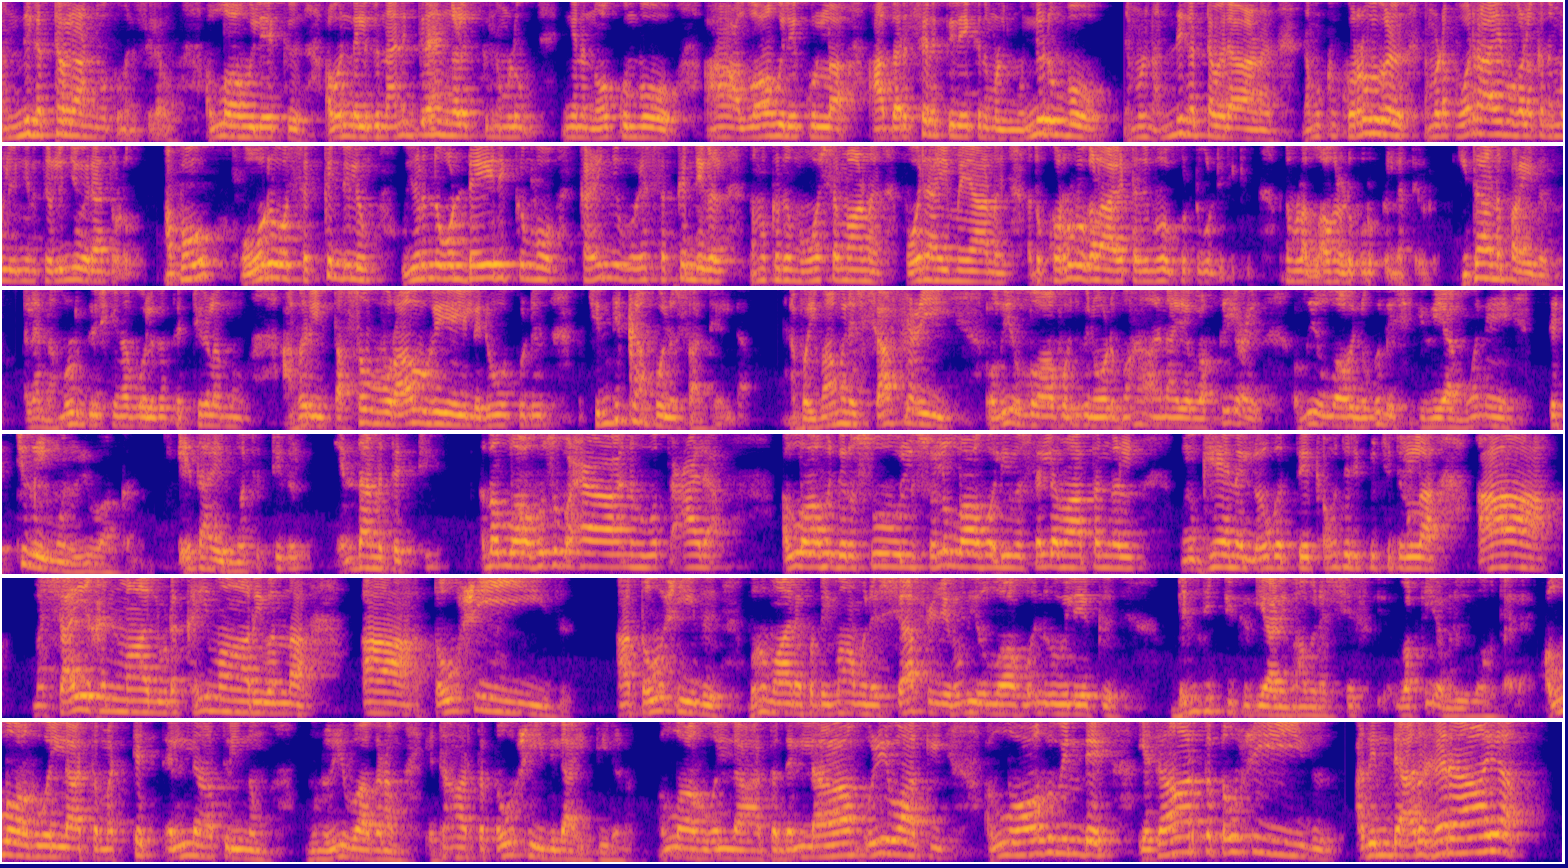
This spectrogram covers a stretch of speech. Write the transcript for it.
നന്ദി കെട്ടവരാണ് നമുക്ക് മനസ്സിലാവും. അള്ളാഹുലേക്ക് അവൻ നൽകുന്ന അനുഗ്രഹങ്ങൾക്ക് നമ്മൾ ഇങ്ങനെ നോക്കുമ്പോൾ ആ അള്ളാഹുലേക്കുള്ള ആ ദർശനത്തിലേക്ക് നമ്മൾ മുന്നിടുമ്പോൾ നമ്മൾ നന്ദി കെട്ടവരാണ്. നമുക്ക് കുറവുകൾ നമ്മുടെ പോരായ്മകളൊക്കെ നമ്മൾ ഇങ്ങനെ തെളിഞ്ഞു വരാൻ തുടങ്ങും. അപ്പോൾ ഓരോ സെക്കൻഡിലും ഉയർന്നുകൊണ്ടേയിരിക്കുമ്പോൾ കഴിഞ്ഞു പോയ സെക്കൻഡുകൾ നമുക്കത് മോശമാണ് പോരായ്മയാണ്. അത് കുറവുകളായിട്ട് അനുഭവപ്പെട്ടുകൊണ്ടിരിക്കും. നമ്മൾ അള്ളാഹുനോട് പൊറുക്കലിനെ തേടും ഇതാണ് പറയുന്നത്. അല്ല നമ്മൾ ഉദ്ദേശിക്കുന്ന പോലത്തെ തെറ്റുകളൊന്നും അവരിൽ തസവുറാവുകയില്ല രൂപപ്പെട്ട് ചിന്തിക്കാൻ പോലും സാധ്യമല്ല. അപ്പൊ ഇമാമനെ ഷാഫി അള്ളാഹുവിനോട് മഹാനായ വക്കീൽ അള്ളാഹുവിനെ ഉപദേശിക്കുകയാ മോനെ തെറ്റുകൾ മോൻ ഒഴിവാക്കണം. ഏതായിരുന്നു തെറ്റുകൾ? എന്താണ് തെറ്റ്? അത് അള്ളാഹു തആല അള്ളാഹുന്റെ റസൂൽ സല്ലല്ലാഹു അലൈഹി വസല്ലമ മുഖേന ലോകത്തേക്ക് അവതരിപ്പിച്ചിട്ടുള്ള ആ മശായിഖന്മാരുടെ കൈമാറി വന്ന ആ തൗഹീദ് ആ തൗഹീദ് ബഹുമാനപ്പെട്ട ഇമാമുന ഷാഫി റളിയല്ലാഹു അൻഹുവിലേക്ക് ബന്ധിപ്പിക്കുകയാണ് ഇമാമുന ഷഫി വക്കീ അബ്ദുല്ലാഹു തആല. അല്ലാഹു അല്ലാത്ത മറ്റ് എല്ലാത്തിൽ നിന്നും ഒഴിവാകണം യഥാർത്ഥ തൗഹീദിലായി തീരണം അള്ളാഹു അല്ലാത്തതെല്ലാം ഒഴിവാക്കി അള്ളാഹുവിന്റെ യഥാർത്ഥ തൗഹീദ് അതിന്റെ അർഹരായ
